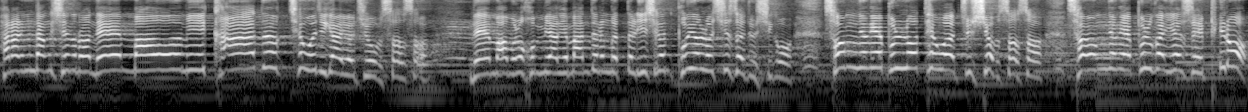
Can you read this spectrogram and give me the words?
하나님 당신으로 내 마음이 가득 채워지게 하여 주옵소서 내 마음을 혼미하게 만드는 것들 이 시간 보혈로 씻어주시고 성령의 불로 태워 주시옵소서. 성령의 불과 예수의 피로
